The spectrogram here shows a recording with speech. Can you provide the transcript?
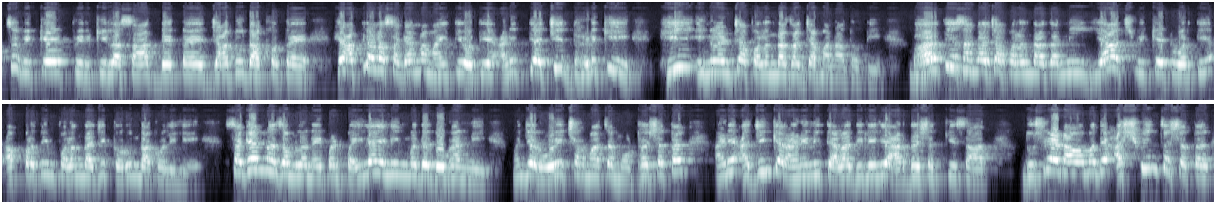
चेपॉकचं विकेट फिरकीला साथ देत आहे जादू दाखवत आहे हे आपल्याला सगळ्यांना माहिती होती आणि त्याची धडकी ही इंग्लंडच्या फलंदाजांच्या मनात होती. भारतीय संघाच्या फलंदाजांनी याच विकेटवरती अप्रतिम फलंदाजी करून दाखवलेली. आहे सगळ्यांना जमलं नाही पण पहिल्या इनिंगमध्ये दोघांनी म्हणजे रोहित शर्माचं मोठं शतक आणि अजिंक्य राणेंनी त्याला दिलेली अर्धशतकी साथ. दुसऱ्या डावामध्ये अश्विनचं शतक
